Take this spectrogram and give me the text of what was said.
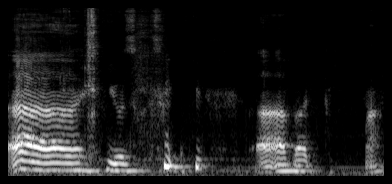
uh, he was. ah, fuck. Ah,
